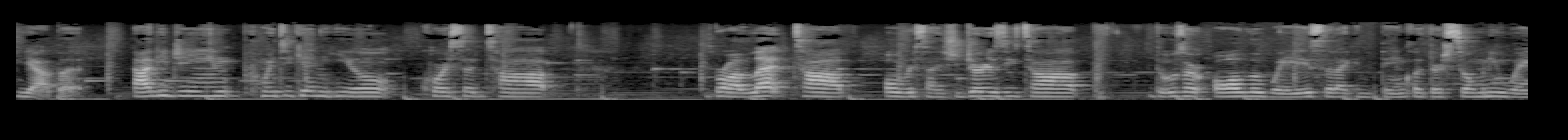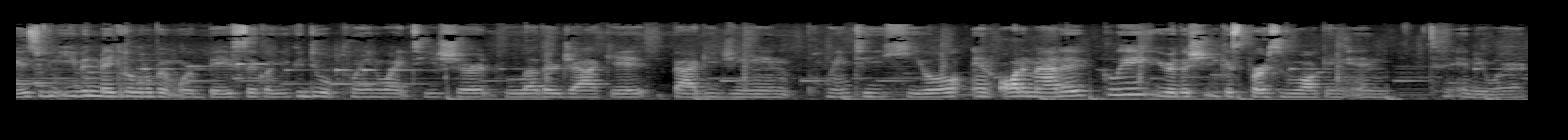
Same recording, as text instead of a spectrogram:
yeah, but baggy jean, pointy kitten heel, corset top, bralette top, oversized jersey top, those are all the ways that I can think. Like there's so many ways. You can even make it a little bit more basic. Like you can do a plain white t-shirt, leather jacket, baggy jean, pointy heel, and automatically you're the chicest person walking into anywhere.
